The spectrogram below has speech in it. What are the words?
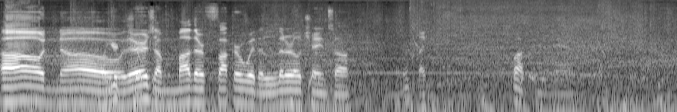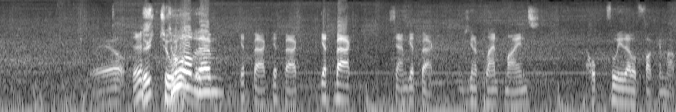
Oh no, oh, you're there's a motherfucker with a literal chainsaw. Like. Fuck you, man. Well, There's, There's two, two of them. Get back! Get back! Get back! Sam, get back! I'm just gonna plant mines. Hopefully that'll fuck him up.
